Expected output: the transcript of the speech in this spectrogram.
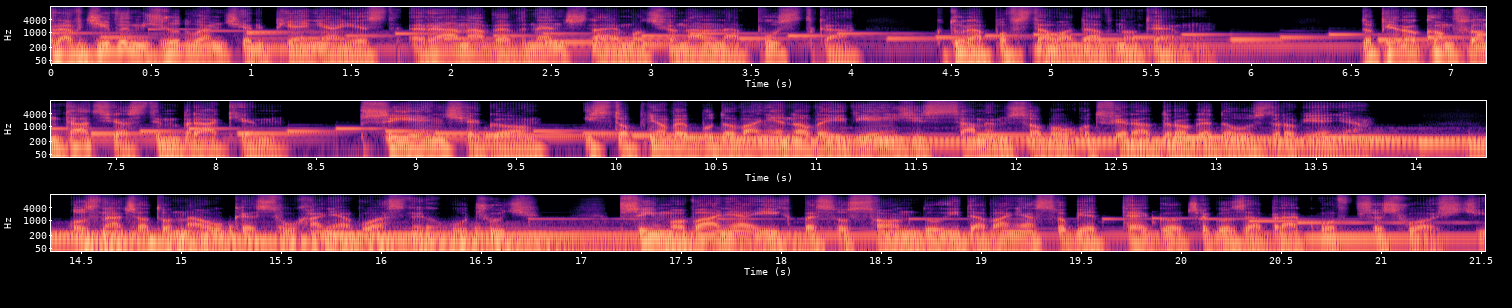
Prawdziwym źródłem cierpienia jest rana wewnętrzna emocjonalna pustka, która powstała dawno temu. Dopiero konfrontacja z tym brakiem, przyjęcie go i stopniowe budowanie nowej więzi z samym sobą otwiera drogę do uzdrowienia. Oznacza to naukę słuchania własnych uczuć, przyjmowania ich bez osądu i dawania sobie tego, czego zabrakło w przeszłości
